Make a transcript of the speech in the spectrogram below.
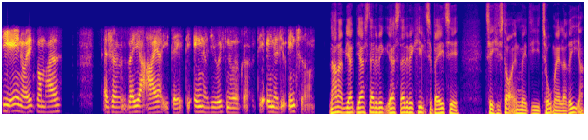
de aner ikke, hvor meget, altså, hvad jeg ejer i dag. Det aner de jo ikke noget at gøre. Det aner de jo intet om. Nej, nej, jeg, jeg, er stadigvæk, jeg er stadigvæk helt tilbage til, til historien med de to malerier,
